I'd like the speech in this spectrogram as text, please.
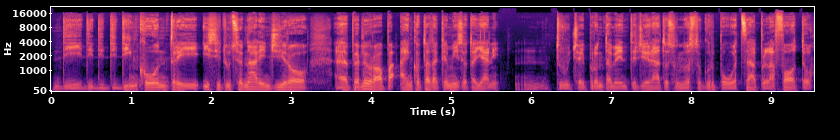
di, di, di, incontri istituzionali in giro eh, per l'Europa, ha incontrato anche il ministro Tajani, mm, tu ci hai prontamente girato sul nostro gruppo Whatsapp la foto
